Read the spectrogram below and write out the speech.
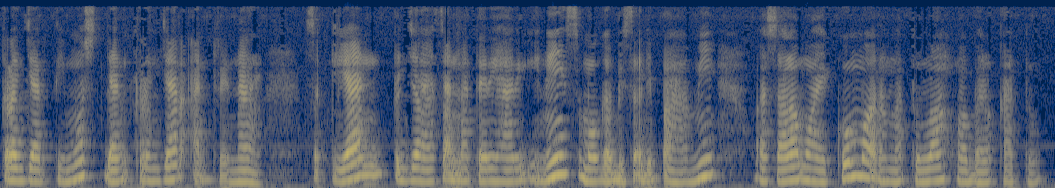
kelenjar timus, dan kelenjar adrenal. Sekian penjelasan materi hari ini, semoga bisa dipahami. Wassalamualaikum warahmatullahi wabarakatuh.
